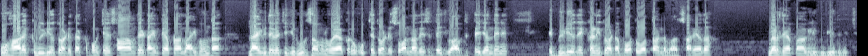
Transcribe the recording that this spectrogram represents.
ਉਹ ਹਰ ਇੱਕ ਵੀਡੀਓ ਤੁਹਾਡੇ ਤੱਕ ਪਹੁੰਚੇ। ਸ਼ਾਮ ਦੇ ਟਾਈਮ ਤੇ ਆਪਣਾ ਲਾਈਵ ਹੁੰਦਾ। ਲਾਈਵ ਦੇ ਵਿੱਚ ਜਰੂਰ ਸ਼ਾਮਲ ਹੋਇਆ ਕਰੋ। ਉੱਥੇ ਤੁਹਾਡੇ ਸਵਾਲਾਂ ਦੇ ਸਿੱਧੇ ਜਵਾਬ ਦਿੱਤੇ ਜਾਂਦੇ ਨੇ। ਤੇ ਵੀਡੀਓ ਦੇਖਣ ਲਈ ਤੁਹਾਡਾ ਬਹੁਤ ਬਹੁਤ ਧੰਨਵਾਦ ਸਾਰਿਆਂ ਦਾ। ਮਿਲਦੇ ਹਾਂ ਆਪਾਂ ਅਗਲੀ ਵੀਡੀਓ ਦੇ ਵਿੱਚ।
